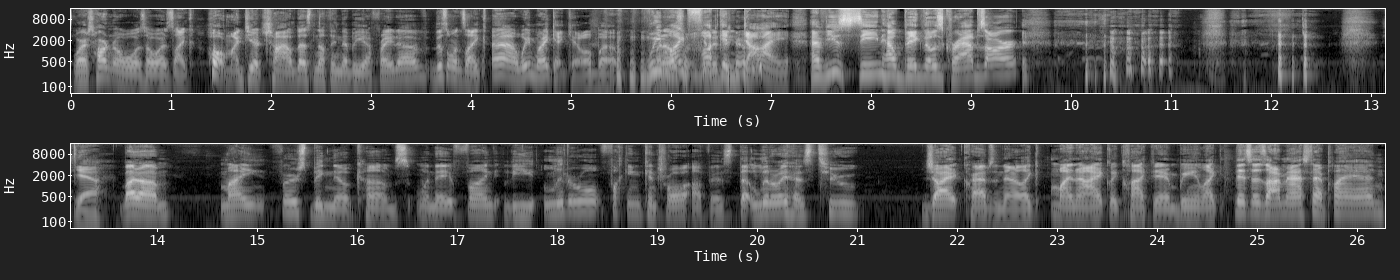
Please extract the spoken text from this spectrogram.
Whereas Hartnell was always like, "Oh, my dear child, there's nothing to be afraid of." This one's like, "Ah, we might get killed, but We might are we gonna fucking die. Have you seen how big those crabs are? yeah. But um, my first big note comes when they find the literal fucking control office that literally has two giant crabs in there, like maniacally clocked in, being like, "This is our master plan.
